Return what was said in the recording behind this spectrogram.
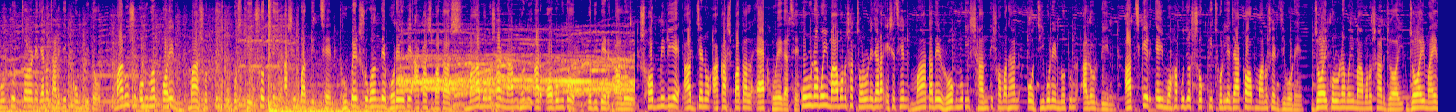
মন্ত্রোচ্চারণে যেন চারিদিক কম্পিত। মানুষ অনুভব করেন, মা সত্যিই উপস্থিত, সত্যিই আশীর্বাদ দিচ্ছেন। ধূপের সুগন্ধে ভরে ওঠে আকাশ বাতাস। মা মনসার নামধ্বনি আর অগণিত প্রদীপের আলো। সব মিলিয়ে আজ যেন আকাশ পাতাল এক হয়ে গেছে। করুণাময়ী মা মনসার চরণে যারা এসেছেন, মা তাদের রোগমুক্তি, শান্তি, সমাধান ও জীবনের নতুন আলোর দিন। আজকের এই মহাপুজোর শক্তি ছড়িয়ে যাক সব মানুষের জীবনে। জয় করুণাময়ী মা মনসার জয়। জয় মায়ের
